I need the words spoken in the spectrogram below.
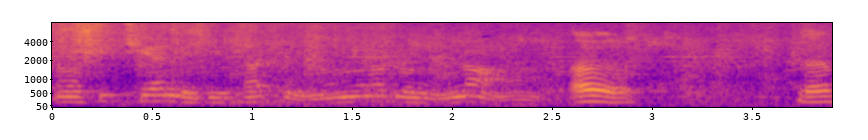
thì bố Ừ. mà cái để phát rồi nó ờ đấy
